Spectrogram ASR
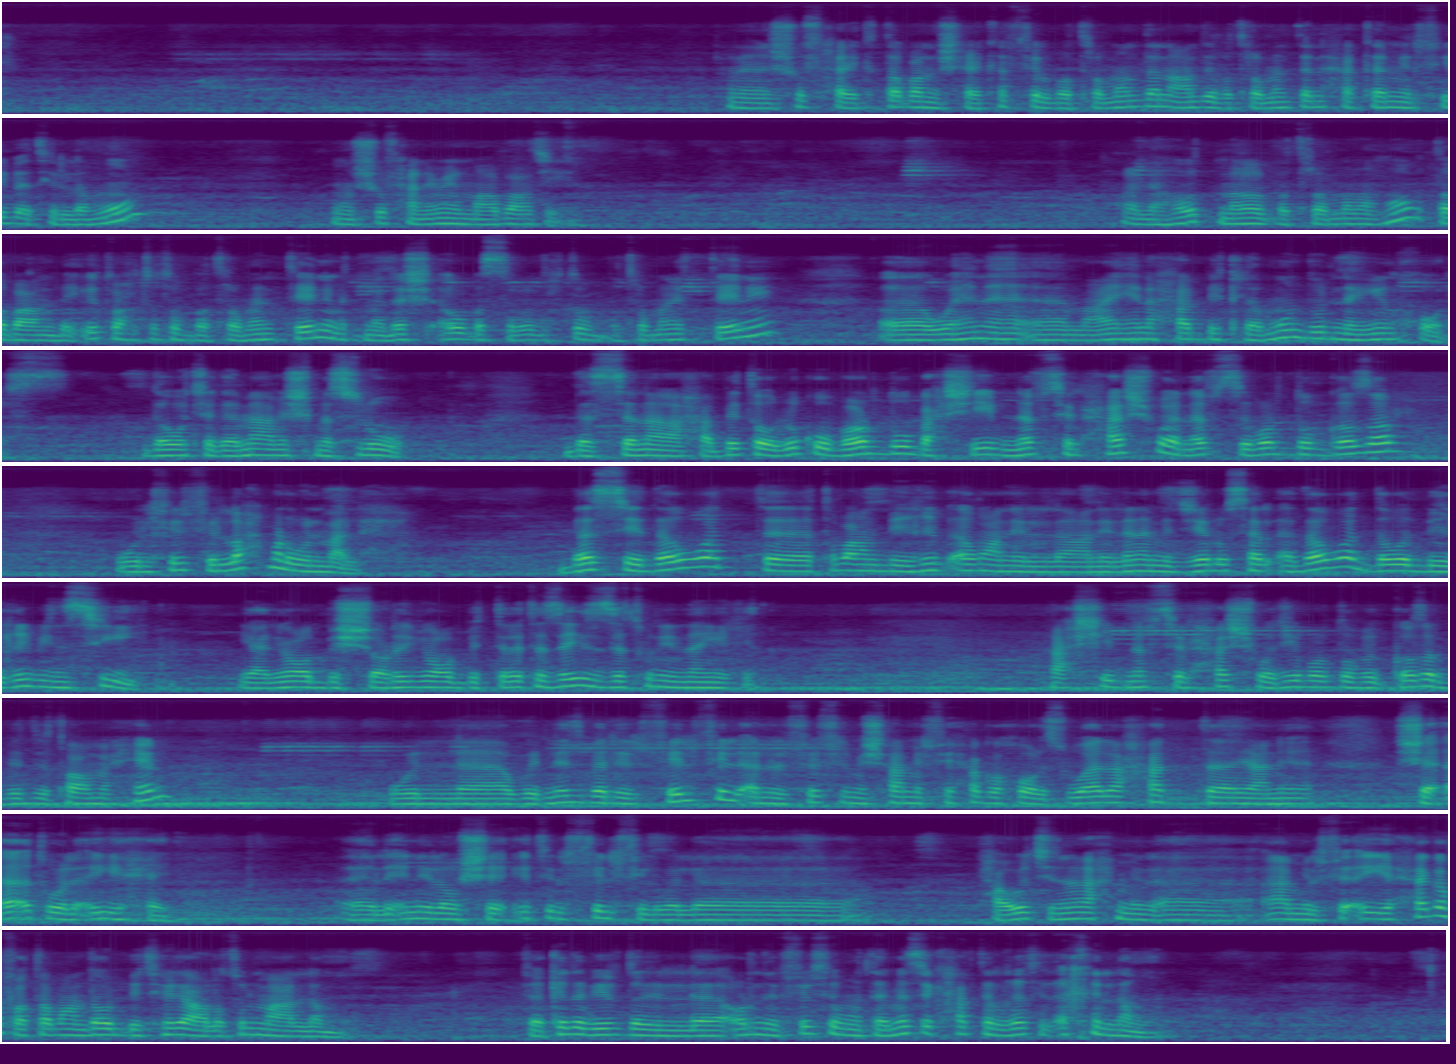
أنا حضرتك طبعا مش هيكفي البطرمان ده أنا عندي بطرمان تاني هكمل فيه بقية الليمون ونشوف هنعمل مع بعض إيه. أنا اهو اتملى البطرمان اهو. طبعا بقيته في بطرمان تاني متملاش قوي بس برضه حطيته في البطرمان التاني. آه وهنا آه معايا هنا حبة ليمون دول نيين خالص. دوت يا جماعة مش مسلوق. بس أنا حبيت أقول لكم برضه بحشيه بنفس الحشوة نفس برضه الجزر والفلفل الأحمر والملح. بس دوت آه، طبعا بيغيب قوي عن عن اللي أنا مدياله سلقة دوت. دوت بيغيب ينسيه. يعني يقعد بالشهرين يقعد بالتلاتة زي الزيتون الني كده. هحشيه بنفس الحشوه دي برضو بالجزر بيدي طعم حلو. وبالنسبة للفلفل أنا الفلفل مش هعمل فيه حاجة خالص ولا حتى يعني شققت ولا أي حاجة. آه، لأني لو شقيت الفلفل ولا حاولت إن أنا أحمل آه، أعمل فيه أي حاجة فطبعا دوت بيتهري على طول مع الليمون. فكده بيفضل قرن الفلفل متماسك حتى لغاية الآخر الليمون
